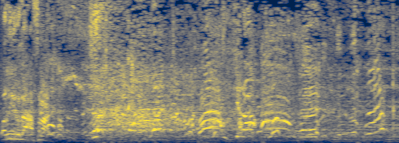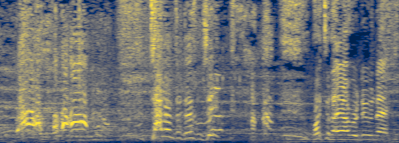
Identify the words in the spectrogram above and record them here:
what are you laughing at? Up! Talented, isn't she? what should I ever do next?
